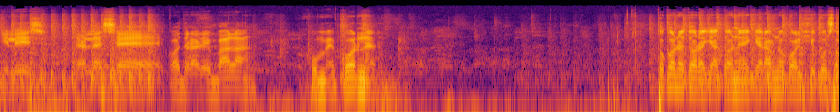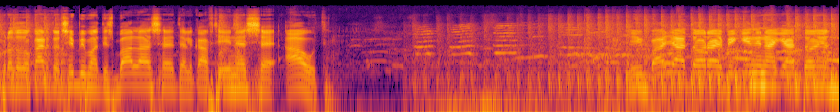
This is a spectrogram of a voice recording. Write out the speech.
Γυλής, τέλεσε, κόντρα ριμπάλα. Έχουμε κόρνερ. Το κόνε τώρα για τον ε, κεραυνό Κολχικού. Στο πρώτο δοκάρι το τσίμπημα της μπάλας. Ε, τελικά αυτή είναι σε out. Η παλιά τώρα επικίνδυνα για τον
